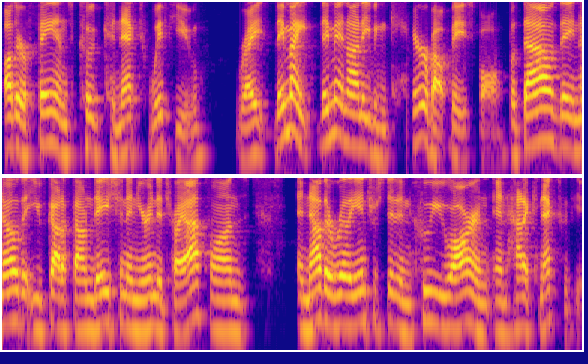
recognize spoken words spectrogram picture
other fans could connect with you right they might they may not even care about baseball but now they know that you've got a foundation and you're into triathlons and now they're really interested in who you are and, and how to connect with you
